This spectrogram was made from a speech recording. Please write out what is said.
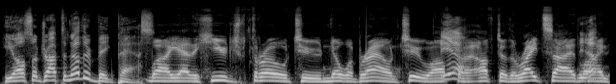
He also dropped another big pass. Well, yeah, the huge throw to Noah Brown too, off Yeah. the, off to the right sideline,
